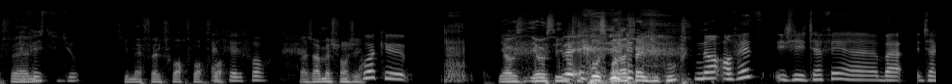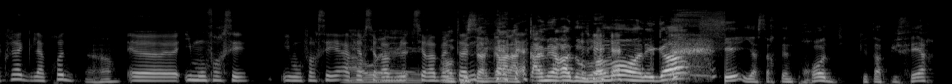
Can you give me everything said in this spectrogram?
FL, FL Studio. Team FL fort, fort, fort. FL fort. Ça n'a jamais changé. Quoique. Il y a aussi, il y a aussi une petite pause pour FL du coup. Non, en fait, j'ai déjà fait. euh, bah, Jack Flag, la prod, Mhm. euh, ils m'ont forcé. Ils m'ont forcé à Ah faire ouais. Sur En Ableton. plus, ça regarde la caméra, donc vraiment, les gars. Et il y a certaines prods que tu as pu faire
